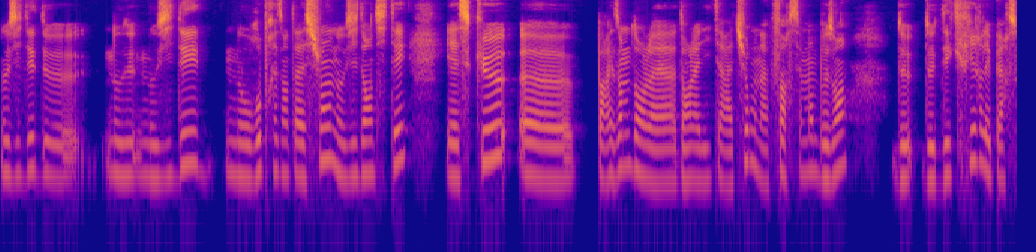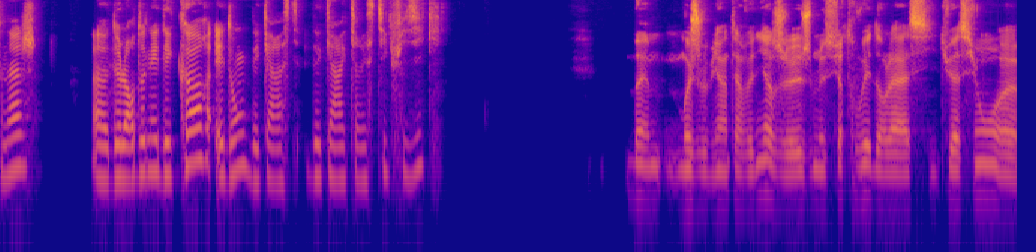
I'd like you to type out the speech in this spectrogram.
nos idées nos, représentations, nos identités. Et est-ce que, euh, par exemple, dans la littérature, on a forcément besoin de, décrire les personnages, de leur donner des corps et donc des caractéristiques physiques? Ben, moi, je veux bien intervenir. Je, je, me suis retrouvé dans la situation euh,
